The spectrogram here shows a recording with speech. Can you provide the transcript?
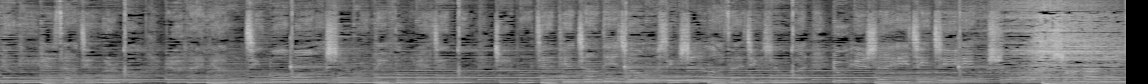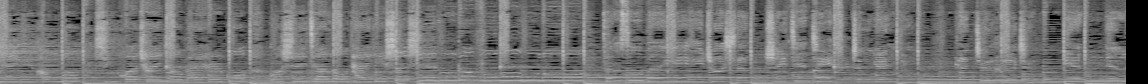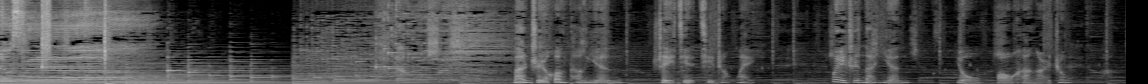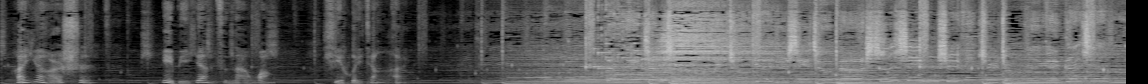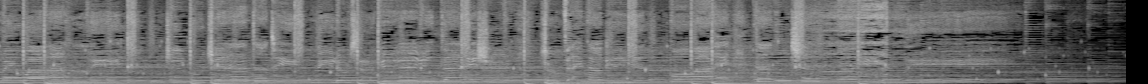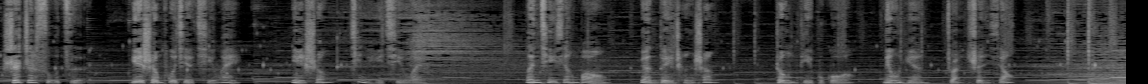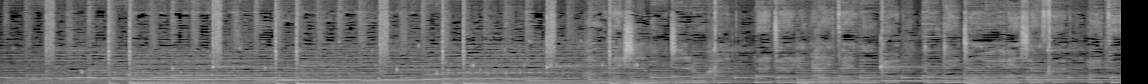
有一日擦肩而过，惹来两情脉脉。试问里风月渐浓，只不见天长地久。心事落在琴弦外，又与谁轻轻说？说那年烟雨空蒙，杏花船摇摆满纸荒唐言，谁解其中味？未知难言，有抱憾而终，含怨而逝，一笔燕子难忘，西回江海。等你真正临窗雨，洗旧那时心绪，是之俗子，一生不解其味，一生尽于其味。恩情相报，怨对成伤，终抵不过流年转瞬消。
